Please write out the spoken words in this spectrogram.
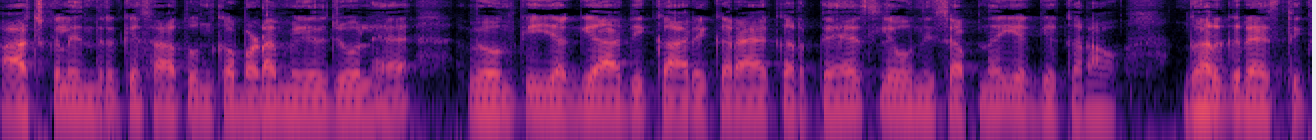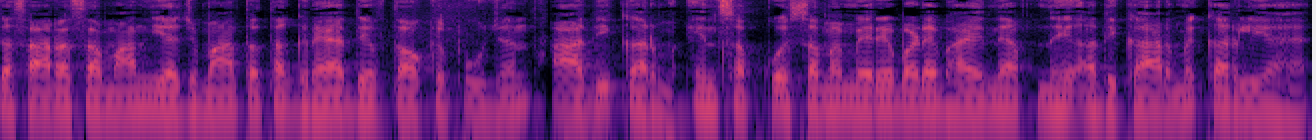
आजकल इंद्र के साथ उनका बड़ा मेलजोल है। वे उनके यज्ञ आदि कार्य कराया करते हैं, इसलिए उन्हीं से अपना यज्ञ कराओ। घर गृहस्थी का सारा सामान, यजमान तथा गृह देवताओं के पूजन आदि कर्म, इन सबको इस समय मेरे बड़े भाई ने अपने अधिकार में कर लिया है।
